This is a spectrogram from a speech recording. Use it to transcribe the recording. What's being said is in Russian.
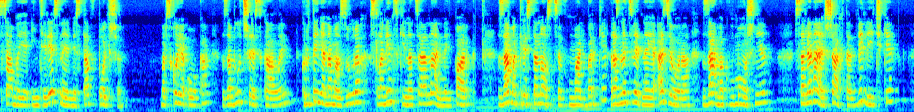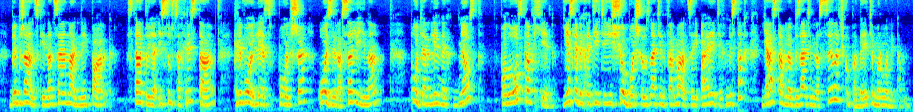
Самые интересные места в Польше. Морское око, заблудшие скалы, Крутыня на Мазурах, Славинский национальный парк, замок крестоносцев в Мальборке, разноцветные озера, замок в Мошне, соляная шахта в Величке, Бебжанский национальный парк, статуя Иисуса Христа, Кривой лес в Польше, озеро Салина, путь орлиных гнезд, полуостров Хель. Если вы хотите еще больше узнать информации о этих местах, я оставлю обязательно ссылочку под этим роликом.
